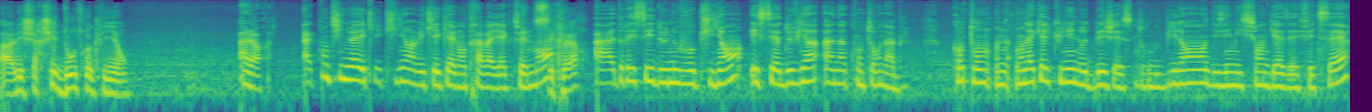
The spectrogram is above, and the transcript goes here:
à aller chercher d'autres clients? Alors, à continuer avec les clients avec lesquels on travaille actuellement, clair. à adresser de nouveaux clients, et ça devient un incontournable. Quand on, a calculé notre BGS, donc bilan des émissions de gaz à effet de serre,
